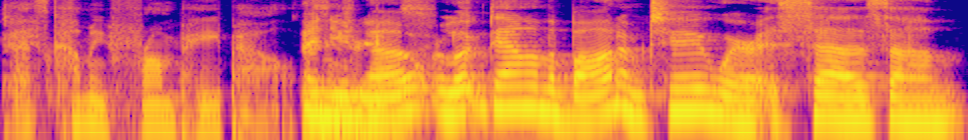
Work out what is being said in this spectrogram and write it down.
that's coming from PayPal. These and you know, getting- look down on the bottom too, where it says um,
